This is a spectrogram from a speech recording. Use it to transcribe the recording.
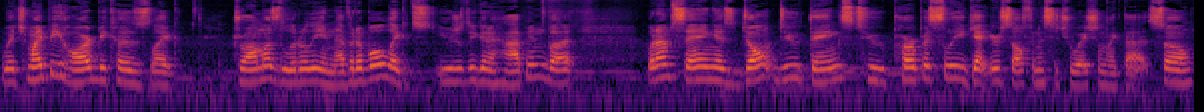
which might be hard because like drama is literally inevitable. Like it's usually gonna happen, but what I'm saying is don't do things to purposely get yourself in a situation like that. So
